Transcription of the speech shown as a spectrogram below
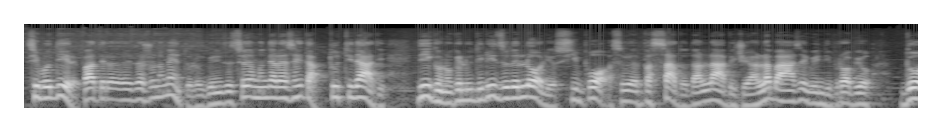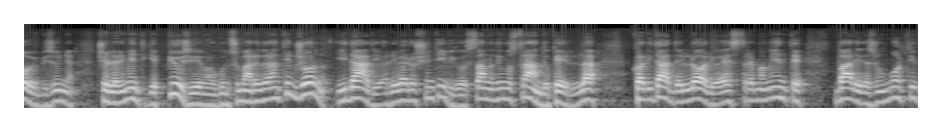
si può dire, fate il ragionamento, l'Organizzazione Mondiale della Sanità, tutti i dati dicono che l'utilizzo dell'olio si può, è passato dall'apice alla base, quindi proprio dove bisogna, cioè gli alimenti che più si devono consumare durante il giorno, i dati a livello scientifico stanno dimostrando che la qualità dell'olio è estremamente valida su molti,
